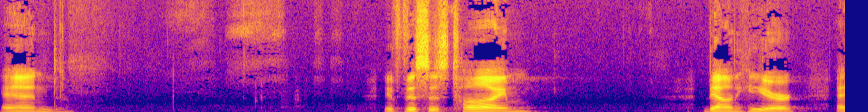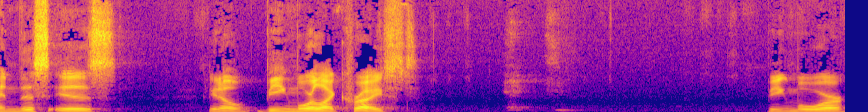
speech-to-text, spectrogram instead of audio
And if this is time down here, and this is, you know, being more like Christ, being more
